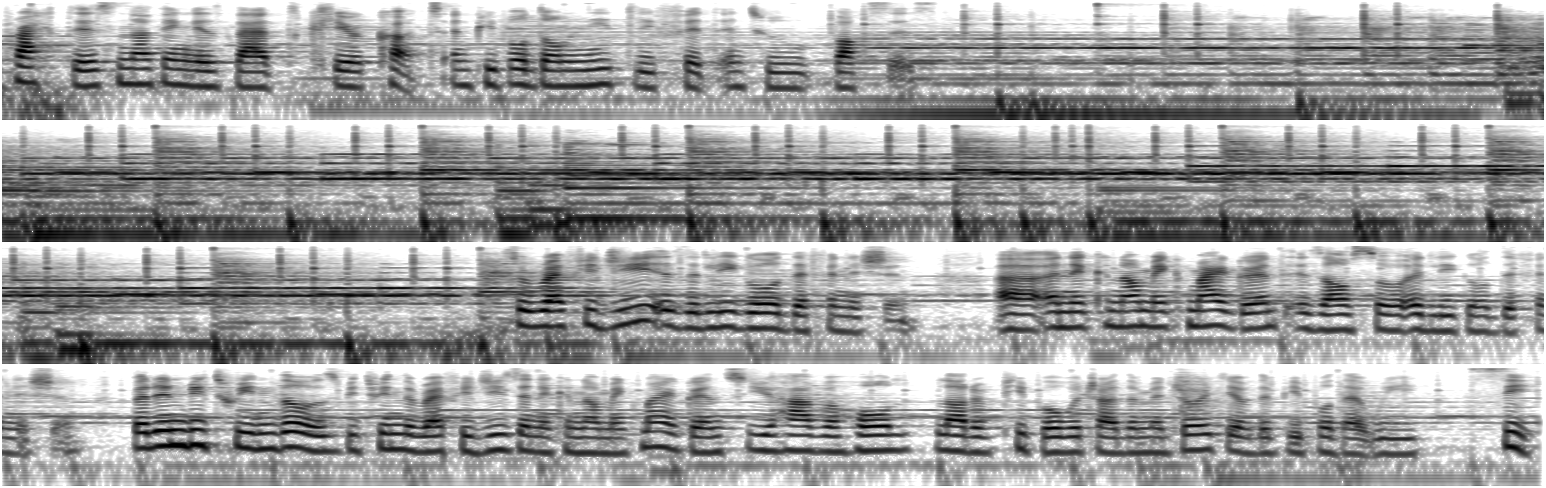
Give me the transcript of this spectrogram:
practice, nothing is that clear cut and people don't neatly fit into boxes. So refugee is a legal definition. Uh, an economic migrant is also a legal definition. But in between those, between the refugees and economic migrants, you have a whole lot of people, which are the majority of the people that we see.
